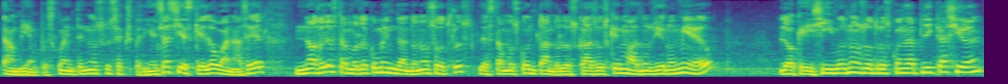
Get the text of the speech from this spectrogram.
también pues cuéntenos sus experiencias si es que lo van a hacer. No se lo estamos recomendando nosotros, le estamos contando los casos que más nos dieron miedo, lo que hicimos nosotros con la aplicación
